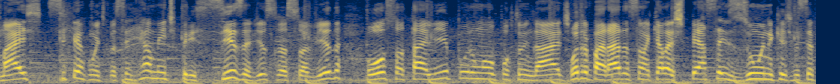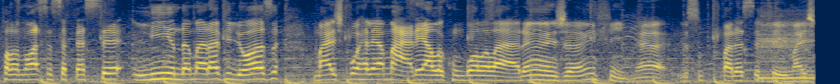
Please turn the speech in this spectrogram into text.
mas se pergunte, você realmente precisa disso da sua vida ou só está ali por uma oportunidade? Outra parada são aquelas peças únicas, você fala, nossa, essa peça é linda, maravilhosa, mas porra, ela é amarela com bola laranja, enfim, né? Isso parece ser feio, mas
